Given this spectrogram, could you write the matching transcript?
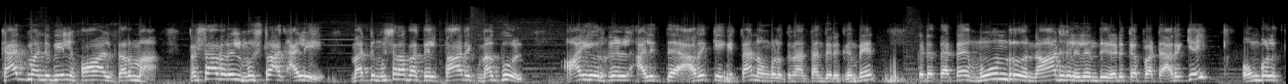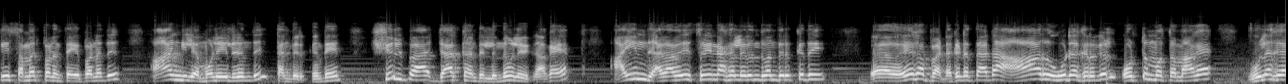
காட்மண்டுவில் ஹோவால் தர்மா பெஷாவரில் முஷ்டாக் அலி மற்றும் முஷராபாத்தில் தாரிக் மக்பூல் ஆகியோர்கள் அளித்த அறிக்கைக்கு தான் உங்களுக்கு நான் தந்திருக்கின்றேன். கிட்டத்தட்ட மூன்று நாடுகளிலிருந்து எடுக்கப்பட்ட அறிக்கை உங்களுக்கு சமர்ப்பணம் செய்யப்பட்டது. ஆங்கில மொழியிலிருந்து தந்திருக்கின்றேன். ஷில்பா ஜார்க்கண்டிலிருந்து வெளியிருக்காங்க ஐந்து அதாவது ஸ்ரீநகர்லிருந்து வந்திருக்குது. ஏகப்பட்ட கிட்டத்தட்ட ஆறு ஊடகர்கள் ஒட்டுமொத்தமாக உலக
